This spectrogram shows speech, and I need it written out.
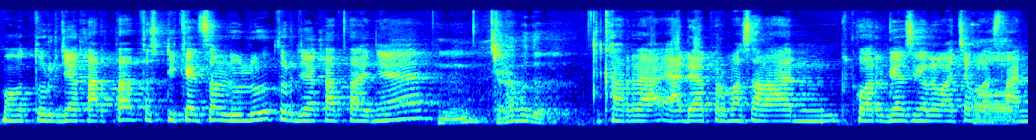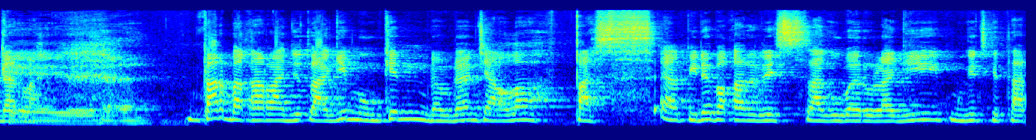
Mau tur Jakarta terus di cancel dulu tur Jakartanya Hmm, kenapa tuh? karena ada permasalahan keluarga segala macam lah standar Oke, lah. Ntar bakal lanjut lagi mungkin mudah-mudahan insya Allah pas Elpida bakal rilis lagu baru lagi mungkin sekitar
